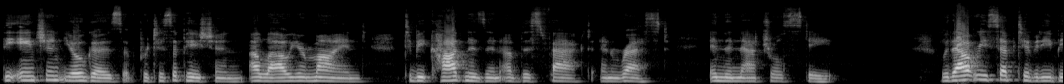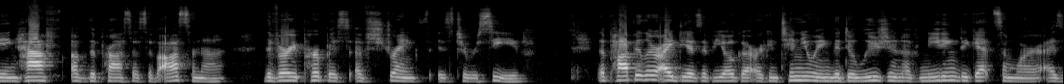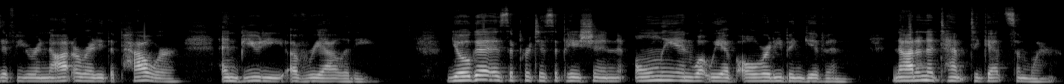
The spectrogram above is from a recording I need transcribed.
The ancient yogas of participation allow your mind to be cognizant of this fact and rest in the natural state. Without receptivity being half of the process of asana, the very purpose of strength is to receive. The popular ideas of yoga are continuing the delusion of needing to get somewhere as if you are not already the power and beauty of reality. Yoga is the participation only in what we have already been given, not an attempt to get somewhere.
